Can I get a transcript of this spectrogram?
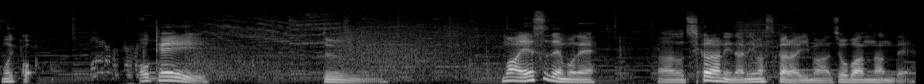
もう一個。オッケー。ドゥーン。まあ S でもね、あの力になりますから、今、序盤なんで。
